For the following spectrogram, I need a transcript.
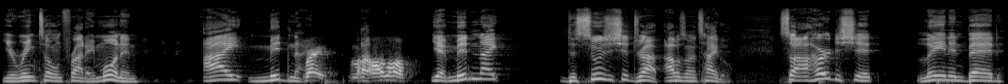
your ringtone Friday morning. I midnight. Right. Hold on. Yeah, midnight. As soon as the shit dropped, I was on a title. So I heard the shit laying in bed,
